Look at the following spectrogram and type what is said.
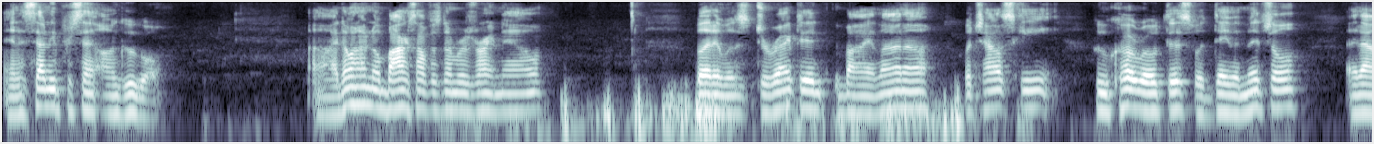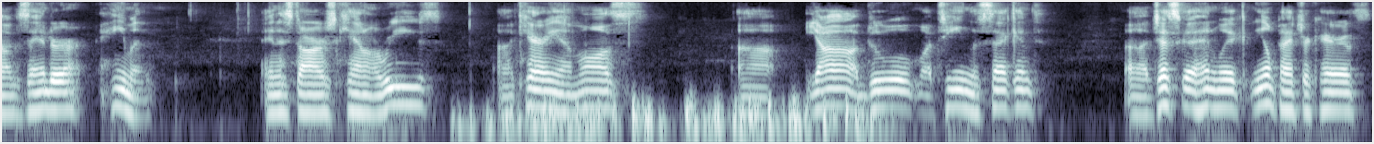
and a 70% on Google. Uh, I don't have no box office numbers right now, but it was directed by Lana Wachowski, who co wrote this with David Mitchell and Aleksandar Hemon. And it stars Keanu Reeves, uh, Carrie Ann Moss, uh, Ya Abdul Mateen II, uh, Jessica Henwick, Neil Patrick Harris,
